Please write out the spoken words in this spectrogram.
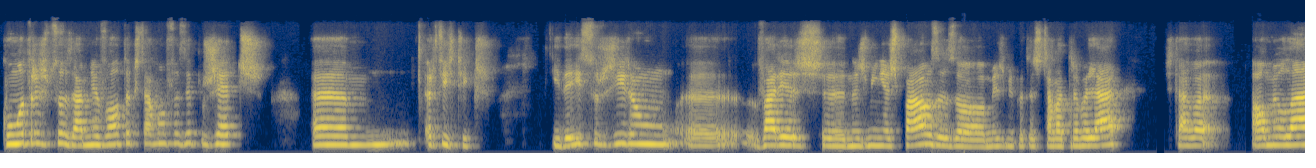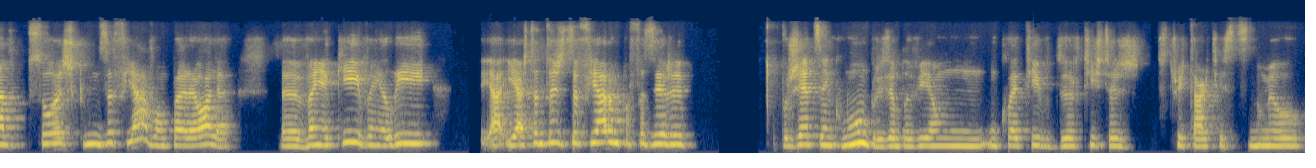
com outras pessoas à minha volta que estavam a fazer projetos um, artísticos. E daí surgiram uh, várias, uh, nas minhas pausas, ou mesmo enquanto eu estava a trabalhar, estava ao meu lado pessoas que me desafiavam para, olha, uh, vem aqui, vem ali, e, e às tantas desafiaram para fazer projetos em comum, por exemplo, havia um, um coletivo de artistas, street artists, no meu,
